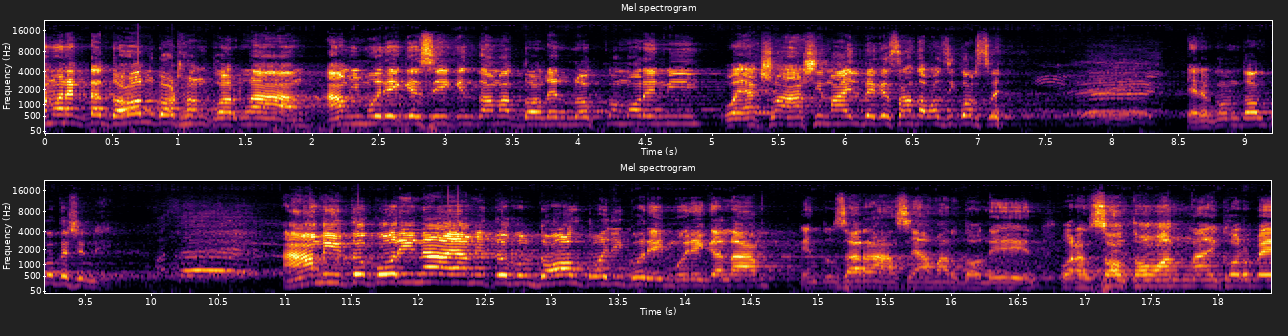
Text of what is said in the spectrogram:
এমন একটা দল গঠন করলাম, আমি মরে গেছি কিন্তু আমার দলের লোক তো মরেনি, ও একশো আশি মাইল বেগে চাঁদাবাজি করছে। এরকম দল তো দেশে নেই। আমি তো করি না আমি তো দল তৈরি করে মরে গেলাম। কিন্তু যারা আছে আমার দলের, ওরা যত অন্যায় করবে,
